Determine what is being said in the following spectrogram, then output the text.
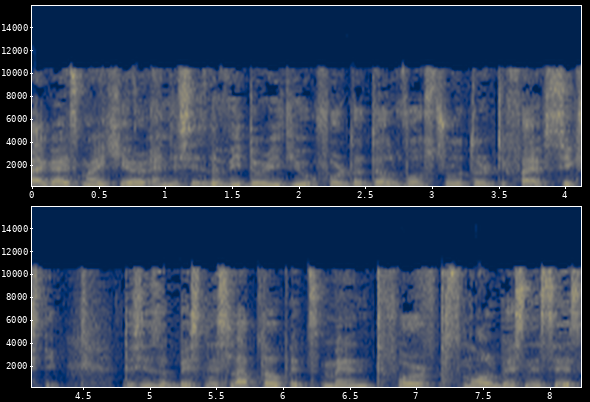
Hi guys, Mike here and this is the video review for the Dell Vostro 3560. This is a business laptop, it's meant for small businesses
